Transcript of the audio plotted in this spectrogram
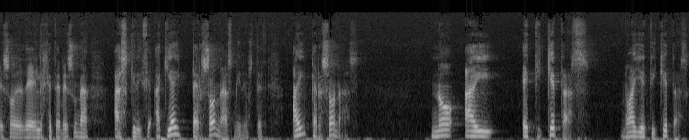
eso de LGTB es una ascripción. Aquí hay personas, mire usted, hay personas. No hay etiquetas, no hay etiquetas.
